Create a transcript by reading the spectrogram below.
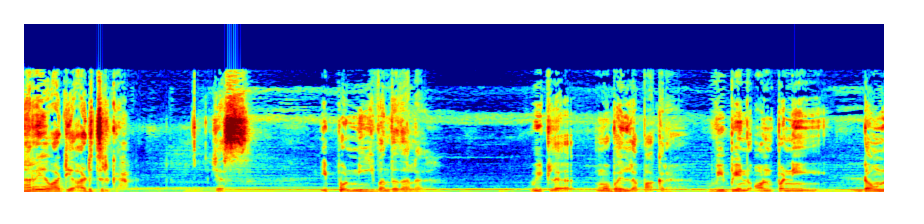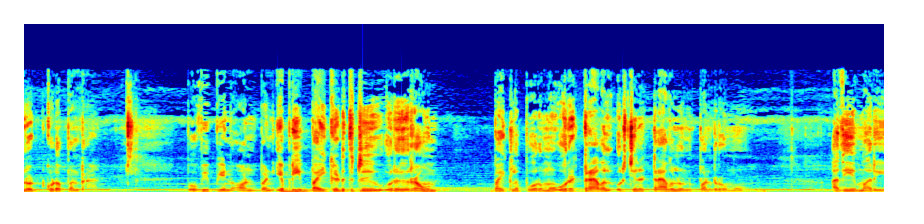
நிறைய வாட்டி அடிச்சிருக்கேன். எஸ் இப்போ நீ வந்ததால் வீட்டில் மொபைலில் பார்க்குறேன் விபிஎன் ஆன் பண்ணி டவுன்லோட் கூட பண்ணுறேன் இப்போ விபிஎன் ஆன் பண்ணி எப்படி பைக் எடுத்துகிட்டு ஒரு ரவுண்ட் பைக்கில் போகிறோமோ ஒரு ட்ராவல் ஒரு சின்ன ட்ராவல் ஒன்று பண்ணுறோமோ அதே மாதிரி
